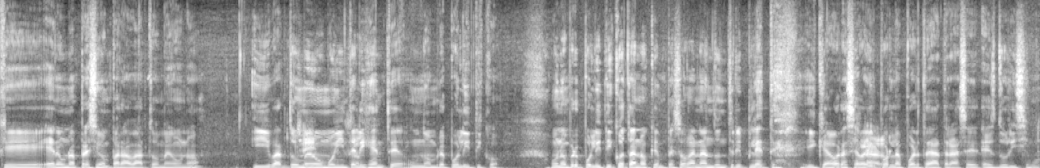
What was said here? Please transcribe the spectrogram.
que era una presión para Bartomeu, ¿no? Y Bartomeu, muy inteligente, un hombre político. Un hombre político, Tano, que empezó ganando un triplete y que ahora se va a ir por la puerta de atrás. Es, durísimo.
